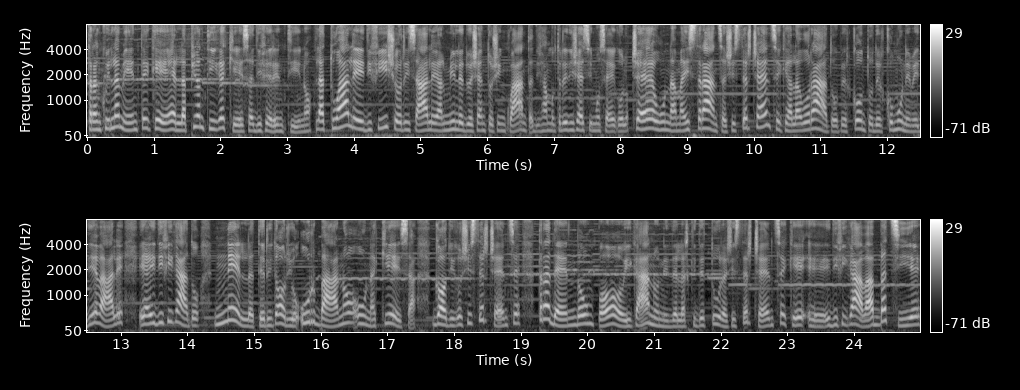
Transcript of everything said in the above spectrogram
tranquillamente che è la più antica chiesa di Ferentino. L'attuale edificio risale al 1250, diciamo il XIII secolo. C'è una maestranza cistercense che ha lavorato per conto del comune medievale e ha edificato nel territorio urbano una chiesa gotico-cistercense tradendo un po' i canoni dell'architettura cistercense che eh, edificava abbazie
